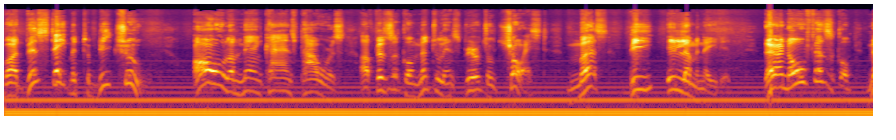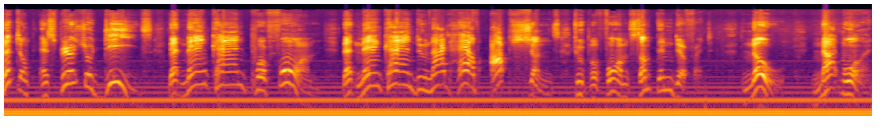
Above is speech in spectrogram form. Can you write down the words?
For this statement to be true, all of mankind's powers of physical, mental, and spiritual choice must be eliminated. There are no physical, mental, and spiritual deeds that mankind perform that mankind do not have options to perform something different. No, not one.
